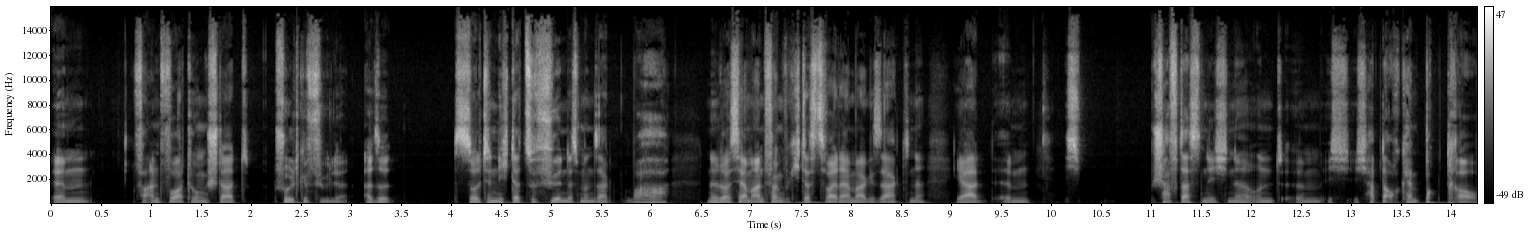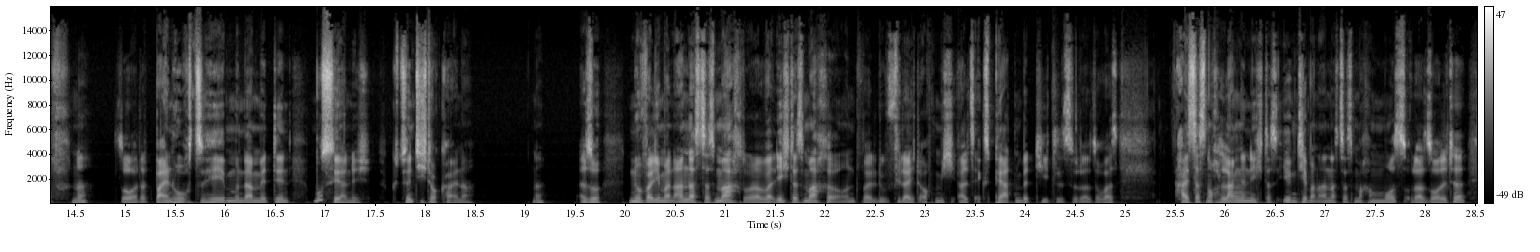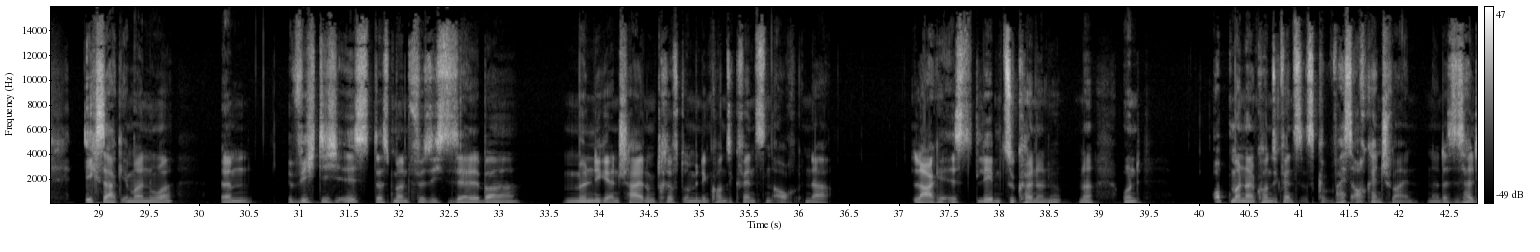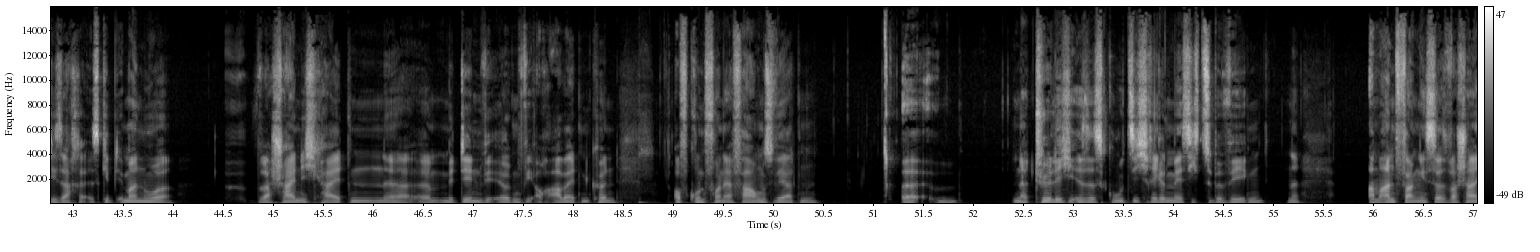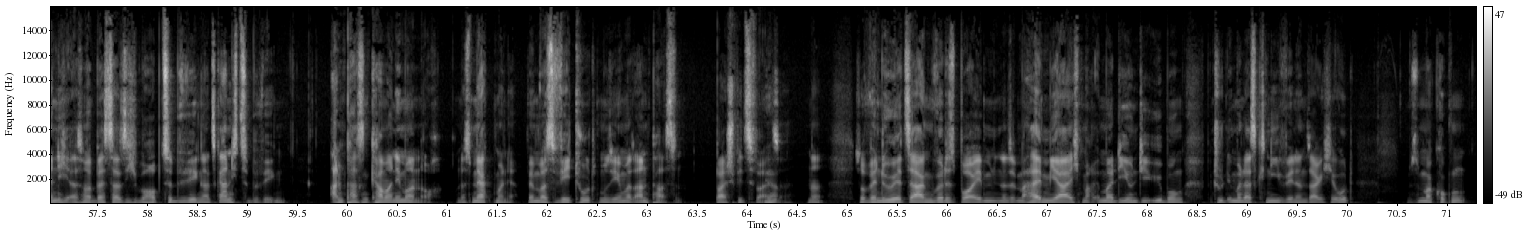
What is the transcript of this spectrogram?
ähm, Verantwortung statt Schuldgefühle. Also es sollte nicht dazu führen, dass man sagt, boah, ne, du hast ja am Anfang wirklich das zwei, dreimal gesagt, ne? Ja, ähm, ich schaff das nicht, ne? Und ähm, ich, ich habe da auch keinen Bock drauf, ne? So, das Bein hochzuheben und dann mit den, muss ja nicht, zwingt dich doch keiner. Ne? Also nur weil jemand anders das macht oder weil ich das mache und weil du vielleicht auch mich als Experten betitelst oder sowas, heißt das noch lange nicht, dass irgendjemand anders das machen muss oder sollte. Ich sage immer nur, ähm, wichtig ist, dass man für sich selber mündige Entscheidungen trifft und mit den Konsequenzen auch in der Lage ist, leben zu können. Ja. Ne? Und ob man dann Konsequenzen ist, weiß auch kein Schwein. Ne? Das ist halt die Sache. Es gibt immer nur Wahrscheinlichkeiten, ne, äh, mit denen wir irgendwie auch arbeiten können, aufgrund von Erfahrungswerten. Äh, natürlich ist es gut, sich regelmäßig zu bewegen. Ne? Am Anfang ist das wahrscheinlich erstmal besser, sich überhaupt zu bewegen, als gar nicht zu bewegen. Anpassen kann man immer noch. Und das merkt man ja. Wenn was wehtut, muss ich irgendwas anpassen. Beispielsweise. Ja. Ne? So, wenn du jetzt sagen würdest, boah, eben, im halben Jahr, ich mache immer die und die Übung, tut immer das Knie weh, dann sage ich ja gut, müssen wir mal gucken,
